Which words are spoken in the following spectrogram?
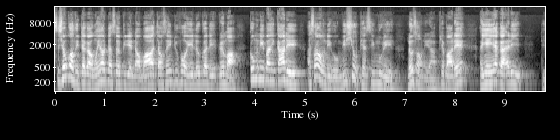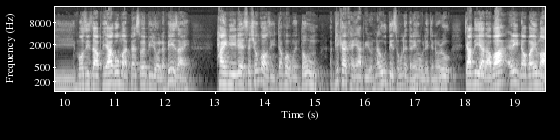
စစ်ရှုံးကောင်စီတပ်ကဝင်ရောက်တပ်ဆွဲပြီးတဲ့နောက်မှာကြောင်စိမ့်တူဖို့ရေးလောက်ကတ်တွေအတွင်းမှာကုမ္ပဏီပိုင်ကားတွေအဆောက်အုံတွေကိုမိရှုဖျက်ဆီးမှုတွေလှုပ်ဆောင်နေတာဖြစ်ပါတယ်။အရင်ရက်ကအဲ့ဒီဒီမော်စီစာဖျားကုန်းမှာတပ်ဆွဲပြီးတော့လက်ဖေးဆိုင် ထိုင်နေတဲ့စစ်ရှုံးကောင်စီတပ်ဖွဲ့ဝင်3ဦးအပြစ်ခတ်ခံရပြီးတော့2ဦးသေဆုံးတဲ့တဲ့ရင်ကိုလည်းကျွန်တော်တို့ကြားသိရတာပါ။အဲ့ဒီနောက်ပိုင်းမှာ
